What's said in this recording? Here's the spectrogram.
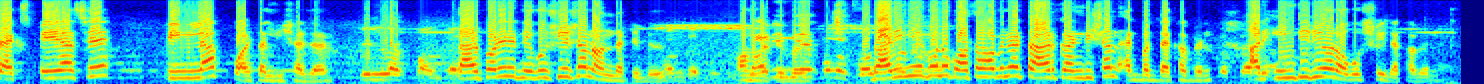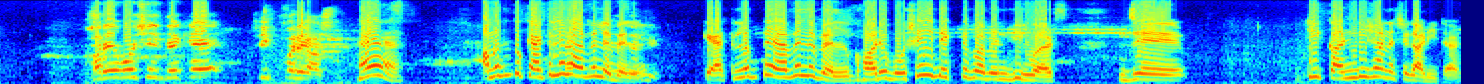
ট্যাক্স পে আছে তিন লাখ পঁয়তাল্লিশ হাজার। তারপরে নেগোসিয়েশন অন দ্য টেবিল নিয়ে কোনো কথা গাড়ি নিয়ে কোনো। কথা হবে না টায়ার কন্ডিশন একবার দেখাবেন। আর ইন্টেরিয়র অবশ্যই দেখাবেন। ঘরে বসে দেখে ঠিক করে আসুন। হ্যাঁ। আমাদের তো ক্যাটালগ অ্যাভেলেবেল ক্যাটালগ তো অ্যাভেলেবেল ঘরে বসেই দেখতে পাবেন ভিউয়ার্স যে কি কন্ডিশন আছে গাড়িটার?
